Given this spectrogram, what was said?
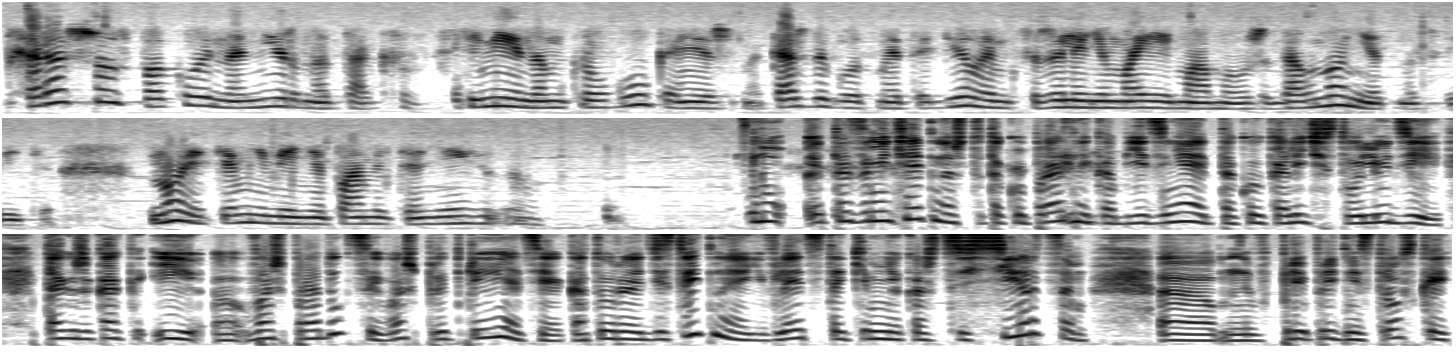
хорошо, спокойно, мирно так, в семейном кругу, конечно. Каждый год мы это делаем. К сожалению, моей мамы уже давно нет на свете. Но и тем не менее память о ней э, Ну, это замечательно, что такой праздник объединяет такое количество людей. Так же, как и э, ваша продукция, и ваше предприятие, которое действительно является таким, мне кажется, сердцем э, в при- приднестровской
